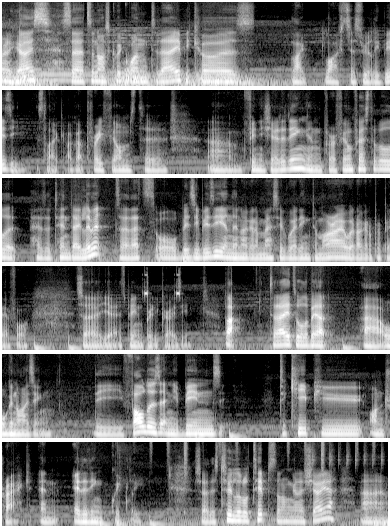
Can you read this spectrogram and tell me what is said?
Alrighty guys, so it's a nice quick one today because like life's just really busy. It's like I've got three films to um, finish editing and for a film festival it has a 10 day limit so that's all busy busy and then I've got a massive wedding tomorrow what I've got to prepare for. So yeah it's been pretty crazy. But today it's all about uh, organizing the folders and your bins to keep you on track and editing quickly. So there's two little tips that I'm going to show you. Uh,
